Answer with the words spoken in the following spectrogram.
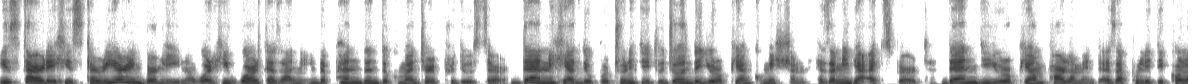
He started his career in Berlin, where he worked as an independent documentary producer. Then he had the opportunity to join the European Commission as a media expert, then the European Parliament as a political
